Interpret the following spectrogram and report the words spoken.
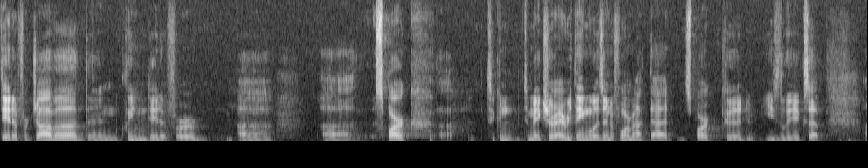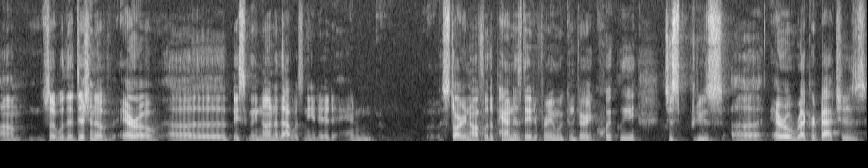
data for Java, then clean data for uh, uh, Spark uh, to, to make sure everything was in a format that Spark could easily accept. Um, so with the addition of Arrow, uh, basically none of that was needed. And starting off with a pandas data frame, we can very quickly just produce uh, Arrow record batches,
